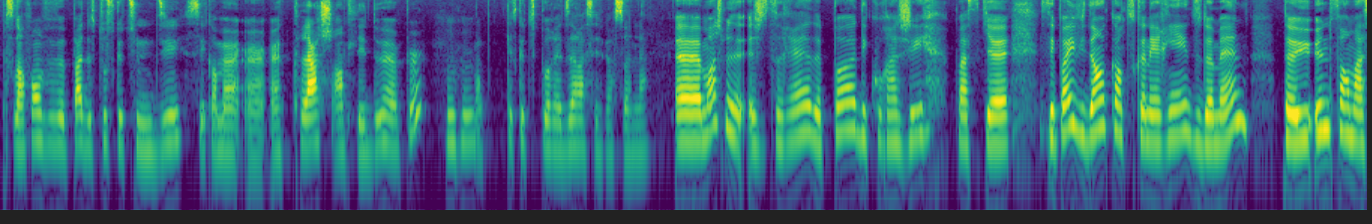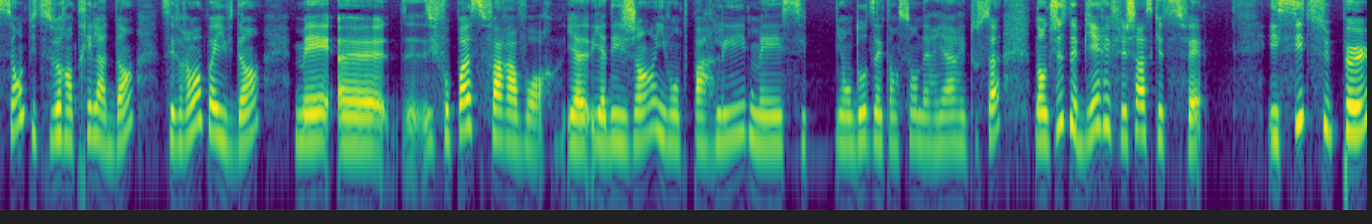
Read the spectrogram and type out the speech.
Parce que dans le fond, on veut pas de tout ce que tu me dis. C'est comme un, un, un clash entre les deux un peu. Mhm. Donc, qu'est-ce que tu pourrais dire à ces personnes-là? Euh, moi, je, me- je dirais de pas décourager parce que c'est pas évident quand tu connais rien du domaine. Tu as eu une formation puis tu veux rentrer là-dedans. C'est vraiment pas évident, mais euh, il faut pas se faire avoir. Il y a, il y a des gens, ils vont te parler, mais c'est- ils ont d'autres intentions derrière et tout ça. Donc, juste de bien réfléchir à ce que tu fais. Et si tu peux,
